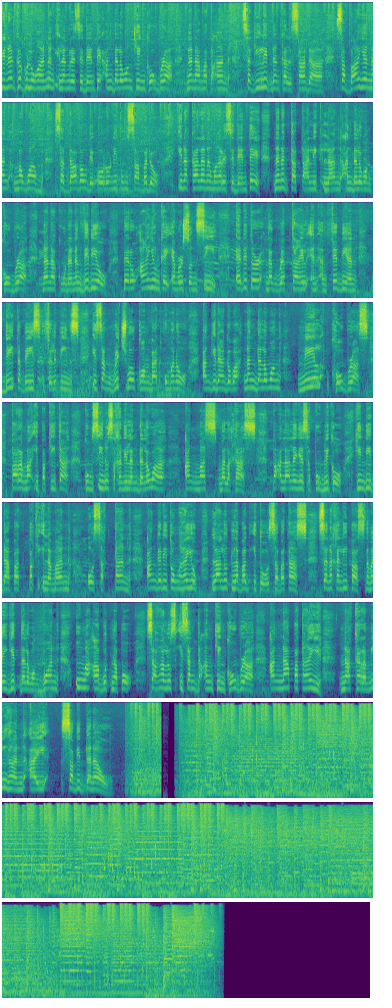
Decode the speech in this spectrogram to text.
Pinagkaguluhan ng ilang residente ang dalawang king cobra na namataan sa gilid ng kalsada sa bayan ng Mawab sa Davao de Oro nitong Sabado. Inakala ng mga residente na nagtatalik lang ang dalawang cobra na nakuna ng video. Pero ayon kay Emerson C., editor ng Reptile and Amphibian Database Philippines, isang ritual combat umano ang ginagawa ng dalawang male cobras para maipakita kung sino sa kanilang dalawa ang mas malakas. Paalala niya sa publiko, hindi dapat pakiilaman o saktan ang ganitong hayop, lalo't labag ito sa batas. Sa nakalipas na mahigit dalawang buwan, umaabot na po sa halos isang daang king cobra ang napatay na karamihan ay sa Mindanao.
